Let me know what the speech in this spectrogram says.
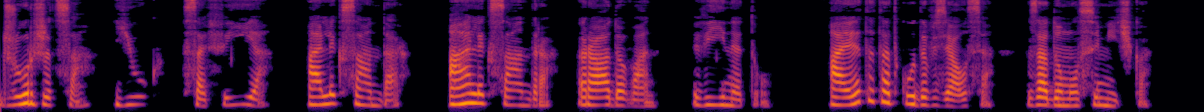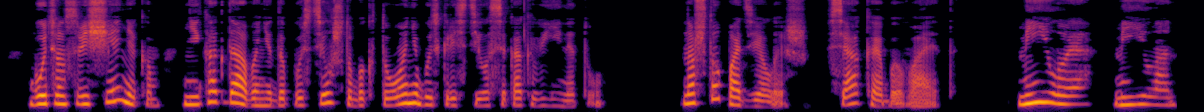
Джурджица, Юг, София, Александр, Александра, Радован, Винету. А этот откуда взялся? Задумался Мичка. Будь он священником, никогда бы не допустил, чтобы кто-нибудь крестился как Винету. Но что поделаешь, всякое бывает. Милое, Милан,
